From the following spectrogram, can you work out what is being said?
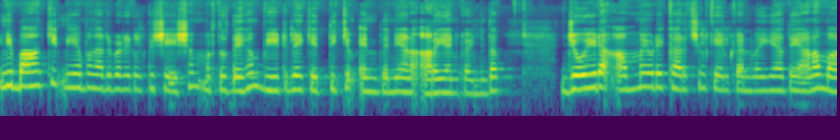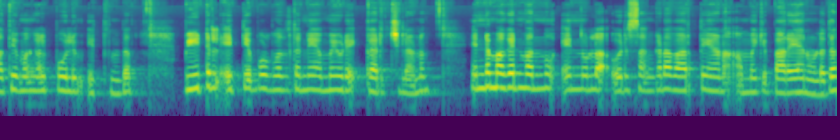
ഇനി ബാക്കി നിയമ നടപടികൾക്ക് ശേഷം മൃതദേഹം വീട്ടിലേക്ക് എത്തിക്കും എന്ന് തന്നെയാണ് അറിയാൻ കഴിഞ്ഞത്. ജോയിയുടെ അമ്മയുടെ കരച്ചിൽ കേൾക്കാൻ വയ്യാതെയാണ് മാധ്യമങ്ങൾ പോലും എത്തുന്നത്. വീട്ടിൽ എത്തിയപ്പോൾ മുതൽ തന്നെ അമ്മയുടെ കരച്ചിലാണ്. എന്റെ മകൻ വന്നു എന്നുള്ള ഒരു സങ്കട വാർത്തയാണ് അമ്മയ്ക്ക് പറയാനുള്ളത്.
